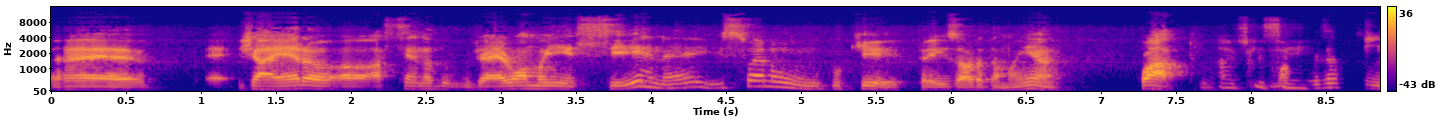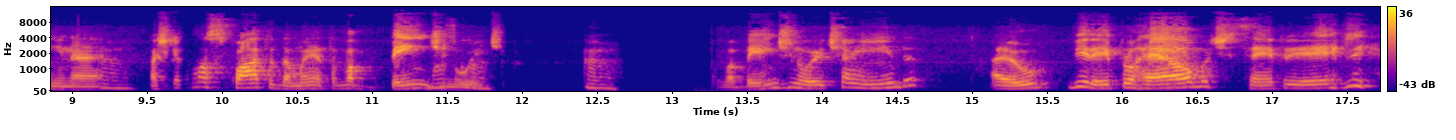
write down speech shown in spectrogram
é, é já era a cena do, já era o amanhecer, né? Isso era um, o quê? Três horas da manhã? Quatro? Acho que uma sim. coisa assim, né? É. Acho que era umas quatro da manhã, tava bem umas de noite. É. Tava bem de noite ainda. Aí eu virei pro Helmut, sempre ele.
